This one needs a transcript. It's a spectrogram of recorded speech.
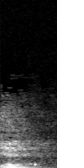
Yeah.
